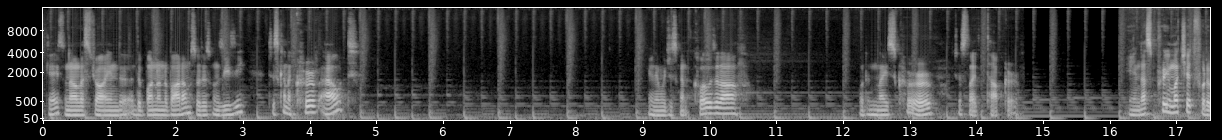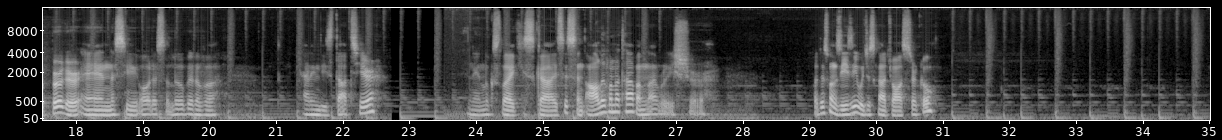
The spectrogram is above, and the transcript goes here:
Okay, so now let's draw in the, the bun on the bottom. So this one's easy. Just kind of curve out and then we're just gonna close it off with a nice curve just like the top curve. And that's pretty much it for the burger. And let's see oh that's a little bit of a adding these dots here. And it looks like he's got is this an olive on the top? I'm not really sure. But this one's easy. We're just gonna draw a circle.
